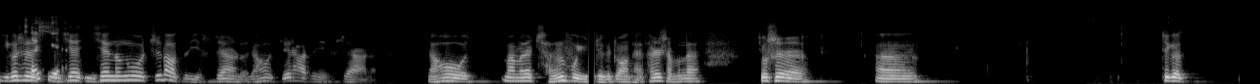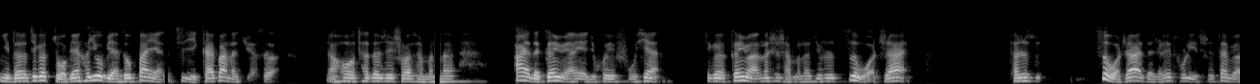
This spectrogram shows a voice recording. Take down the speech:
一个是你先你先能够知道自己是这样的，然后觉察自己是这样的，然后慢慢的臣服于这个状态，它是什么呢？就是嗯、这个你的这个左边和右边都扮演自己该扮的角色，然后他的这说什么呢？爱的根源也就会浮现。这个根源呢是什么呢？就是自我之爱。它是自我之爱，在人类图里是代表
